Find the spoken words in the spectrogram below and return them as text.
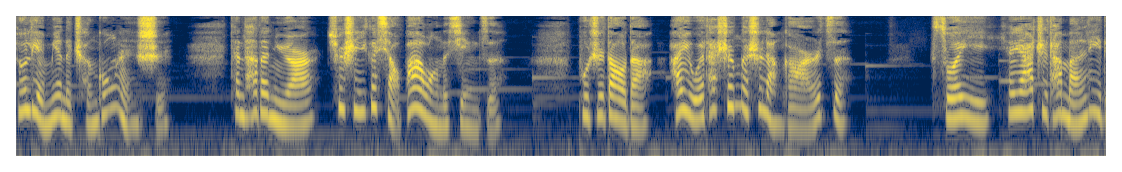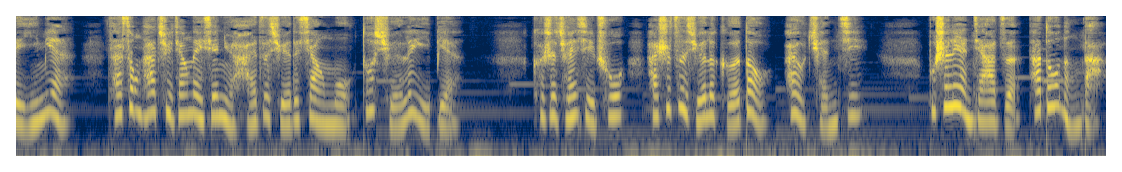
有脸面的成功人士，但他的女儿却是一个小霸王的性子。不知道的还以为他生的是两个儿子。所以要压制他蛮力的一面，才送他去将那些女孩子学的项目都学了一遍。可是全喜初还是自学了格斗，还有拳击，不是练家子他都能打，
